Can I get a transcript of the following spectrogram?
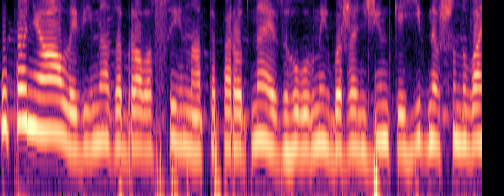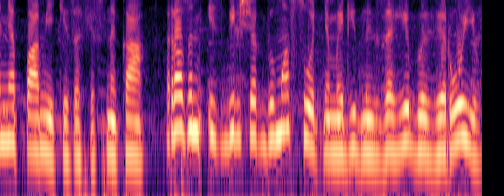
У пані Алли війна забрала сина. Тепер одне із головних бажань жінки гідне вшанування пам'яті захисника. Разом із більш як двома сотнями рідних загиблих героїв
